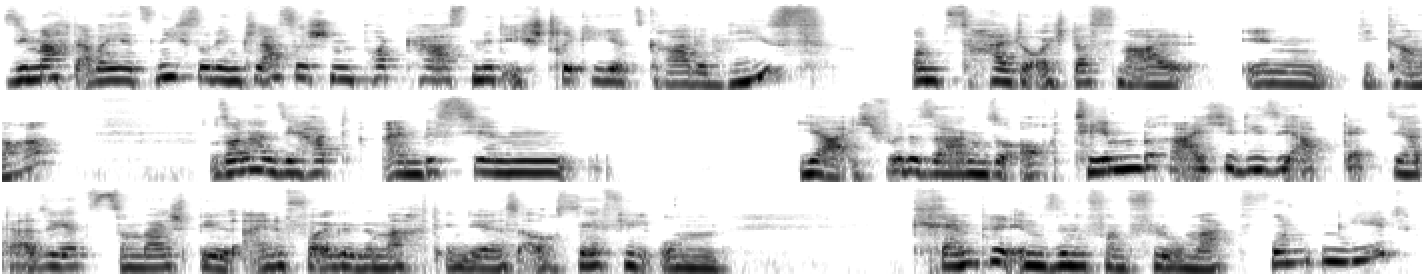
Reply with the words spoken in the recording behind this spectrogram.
Sie macht aber jetzt nicht so den klassischen Podcast mit, ich stricke jetzt gerade dies und halte euch das mal in die Kamera, sondern sie hat ein bisschen ja, ich würde sagen, so auch Themenbereiche, die sie abdeckt. Sie hat also jetzt zum Beispiel eine Folge gemacht, in der es auch sehr viel um Krempel im Sinne von Flohmarktfunden geht.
